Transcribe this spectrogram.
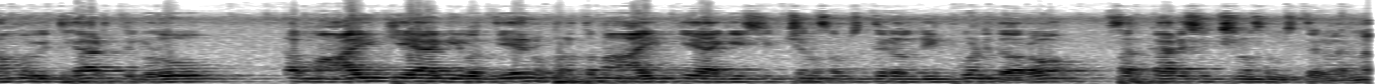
ನಮ್ಮ ವಿದ್ಯಾರ್ಥಿಗಳು ತಮ್ಮ ಆಯ್ಕೆಯಾಗಿ ಇವತ್ತೇನು ಪ್ರಥಮ ಆಯ್ಕೆಯಾಗಿ ಶಿಕ್ಷಣ ಸಂಸ್ಥೆಗಳನ್ನು ಇಟ್ಕೊಂಡಿದ್ದಾರೋ ಸರ್ಕಾರಿ ಶಿಕ್ಷಣ ಸಂಸ್ಥೆಗಳನ್ನ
